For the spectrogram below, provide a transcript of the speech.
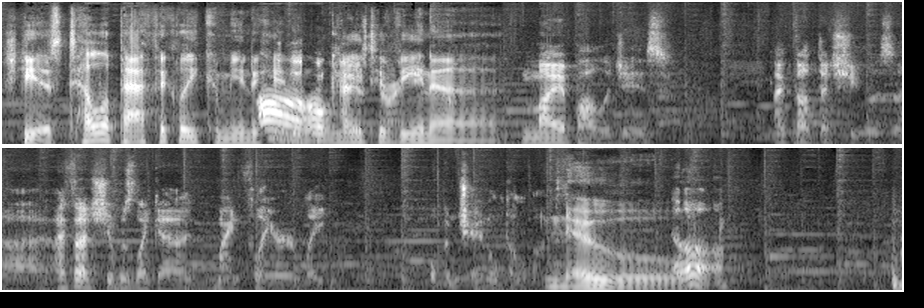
She is telepathically communicating Oh, okay, only to sorry. Vina. My apologies. I thought that she was. Uh, I thought she was like a mind flayer, like open channel telephone. No. Oh.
